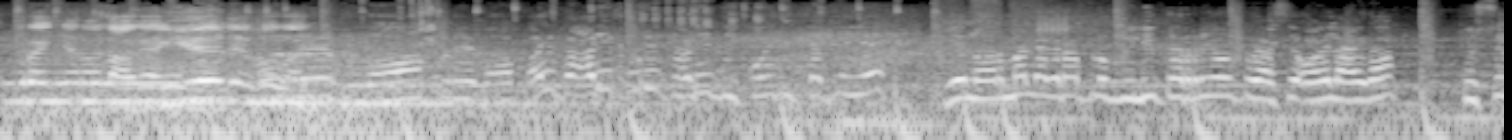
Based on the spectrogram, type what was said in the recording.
पूरा इंजन ऑयल आ गया ये देखो भाई। बाप रे बाप। भाई गाड़ी पूरी खड़ी थी कोई दिक्कत नहीं है। ये नॉर्मल अगर आप लोग व्हीली कर रहे हो तो ऐसे ऑयल आएगा तो उससे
